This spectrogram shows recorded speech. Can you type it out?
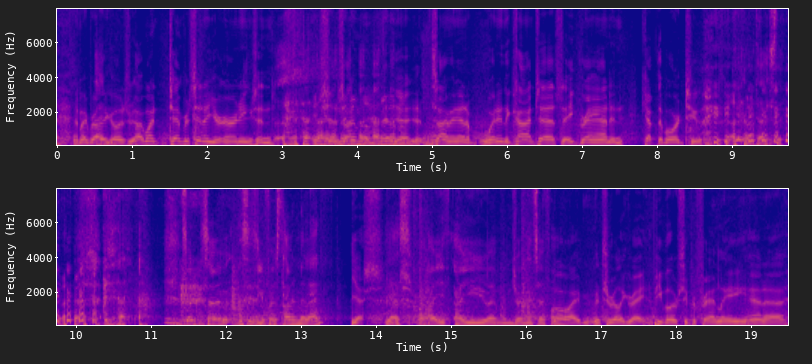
and my brother goes, "I want ten percent of your earnings." And minimum, minimum. yeah, Simon ended up winning the contest, eight grand, and kept the board too. fantastic. so, so this is your first time in Milan. yes, Yes. How are you how are you um, enjoying it so far? Oh, I, it's really great. People are super friendly, and uh,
